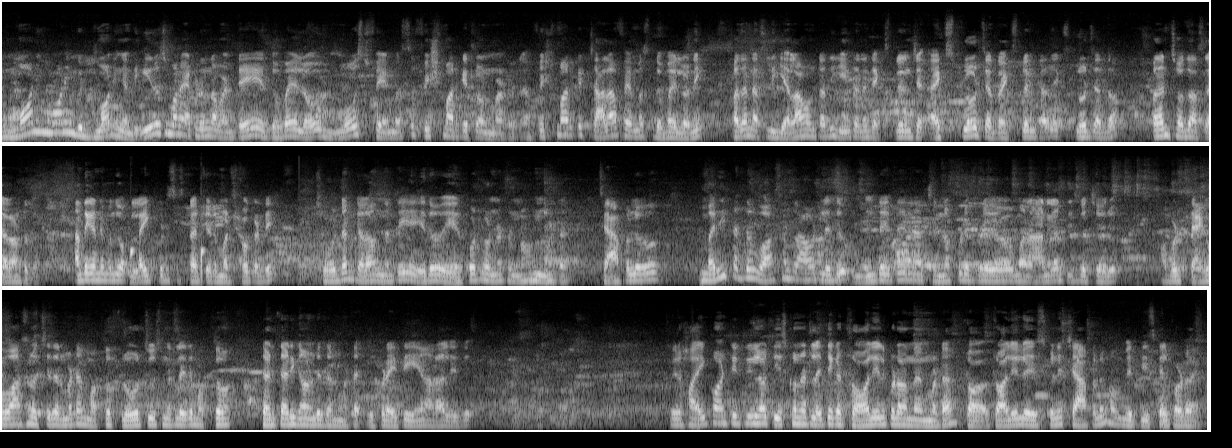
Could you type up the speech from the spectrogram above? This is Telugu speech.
మార్నింగ్ మార్నింగ్ గుడ్ మార్నింగ్ అండి. ఈరోజు మనం ఎక్కడ ఉన్నామంటే దుబాయ్లో మోస్ట్ ఫేమస్ ఫిష్ మార్కెట్లో అనమాట ఫిష్ మార్కెట్ చాలా ఫేమస్ దుబాయ్లోని. పదండి అసలు ఎలా ఉంటుంది ఏంటనేది ఎక్స్ప్లెయిన్ ఎక్స్ప్లోర్ చేద్దాం. ఎక్స్ప్లెయిన్ కాదు ఎక్స్ప్లోర్ చేద్దాం. పదండి చూద్దాం అసలు ఎలా ఉంటుందో. అంతకంటే ముందు ఒక లైక్ కూడా సబ్స్క్రైబ్ చేయడం మర్చిపోకండి. చూడడానికి ఎలా ఉందంటే ఏదో ఎయిర్పోర్ట్లో ఉన్నట్టు ఉన్నాం అనమాట చేపలు మరీ పెద్ద వాసన రావట్లేదు. ముందైతే నా చిన్నప్పుడు ఇప్పుడు మా నాన్నగారు తీసుకొచ్చారు. అప్పుడు తెగ వాసన వచ్చేదన్నమాట. మొత్తం ఫ్లోర్ చూసినట్లయితే మొత్తం తడి తడిగా ఉండేది అనమాట ఇప్పుడైతే ఏం అలా లేదు. మీరు హై క్వాంటిటీలో తీసుకున్నట్లయితే ఇక్కడ ట్రాలీలు కూడా ఉన్నాయన్నమాట. ట్రాలీలో వేసుకుని చేపలు మీరు తీసుకెళ్ళిపోవడమే.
